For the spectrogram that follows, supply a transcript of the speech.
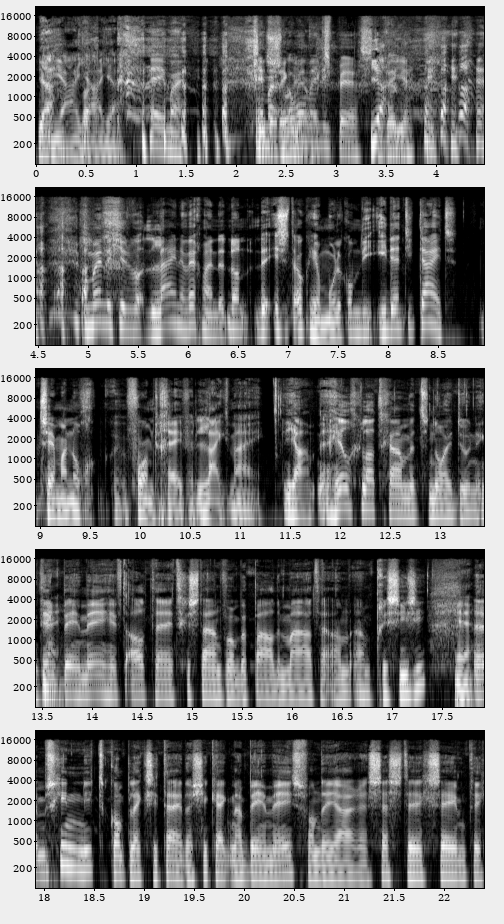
Ja, ja, ja. ja. Nee, maar, nee, maar op het moment dat experts. Ja, ja. op het moment dat je lijnen wegmaakt, dan is het ook heel moeilijk om die identiteit zeg maar nog vorm te geven, lijkt mij. Ja, heel glad gaan we het nooit doen. Ik denk BMW heeft altijd gestaan voor een bepaalde mate aan, aan precisie. Ja. Eh, misschien niet complexiteit. Als je kijkt naar BMW's van de jaren 60, 70,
